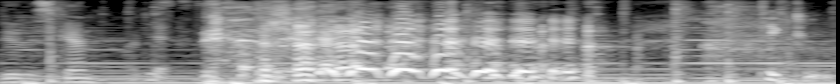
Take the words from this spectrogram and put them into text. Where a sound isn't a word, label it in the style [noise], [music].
do this again? Yes. [laughs] Take two.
